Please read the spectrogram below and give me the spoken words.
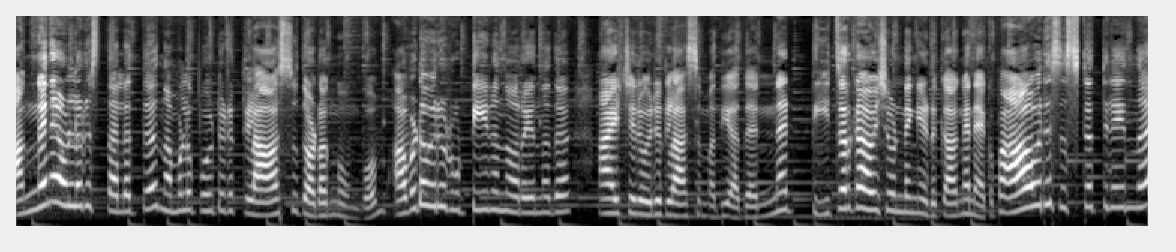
അങ്ങനെയുള്ളൊരു സ്ഥലത്ത് നമ്മൾ പോയിട്ട് ഒരു ക്ലാസ് തുടങ്ങുമ്പോൾ അവിടെ ഒരു റുട്ടീൻ എന്ന് പറയുന്നത് ആഴ്ചയിൽ ഒരു ക്ലാസ് മതി. അത് തന്നെ ടീച്ചർക്ക് ആവശ്യമുണ്ടെങ്കിൽ എടുക്കുക അങ്ങനെയൊക്കെ. അപ്പൊ ആ ഒരു സിസ്റ്റത്തിൽ നിന്ന്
